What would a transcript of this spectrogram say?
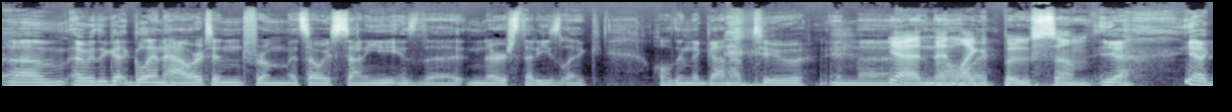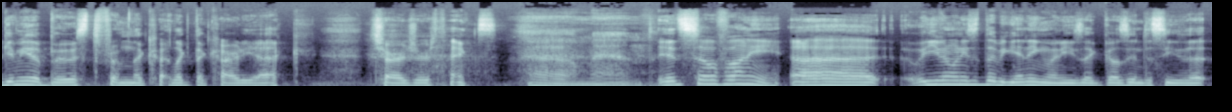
Um, and we got Glenn Howerton from It's Always Sunny is the nurse that he's like holding the gun up to in the Yeah, and the then hallway. like boosts him. yeah yeah give me a boost from the like the cardiac charger things. Oh man, It's so funny. Uh, even when he's at the beginning, when he's like goes in to see that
